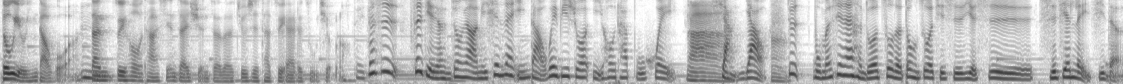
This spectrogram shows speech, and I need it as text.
都有引导过啊，嗯但最后他现在选择的就是他最爱的足球了。对，但是这点也很重要，你现在引导未必说以后他不会。啊想要，嗯就我们现在很多做的动作，其实也是时间累积的，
